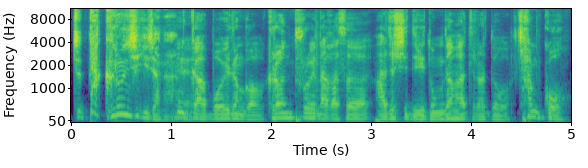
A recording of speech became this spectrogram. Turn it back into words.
저- 딱 그런 식이잖아. 그러니까 뭐 이런 거 그런 프로에 나가서 아저씨들이 농담하더라 도 참고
